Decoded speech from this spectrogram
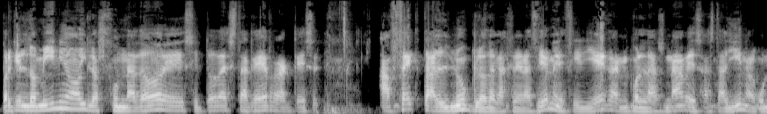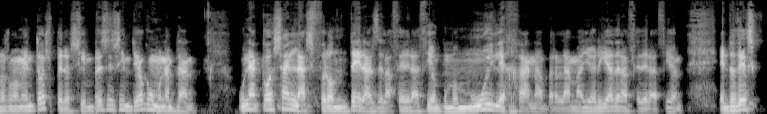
porque el dominio y los fundadores y toda esta guerra que es, afecta al núcleo de la generación, es decir, llegan con las naves hasta allí en algunos momentos, pero siempre se sintió como una, plan, una cosa en las fronteras de la federación, como muy lejana para la mayoría de la federación. Entonces,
